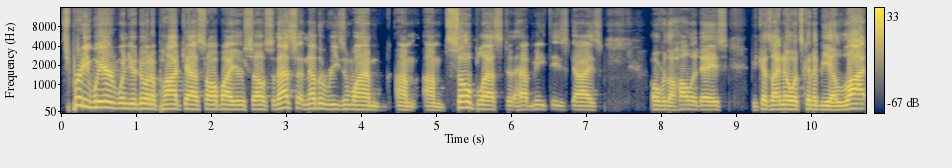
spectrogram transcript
It's pretty weird when you're doing a podcast all by yourself. So that's another reason why I'm I'm I'm so blessed to have meet these guys over the holidays because I know it's going to be a lot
